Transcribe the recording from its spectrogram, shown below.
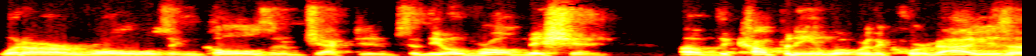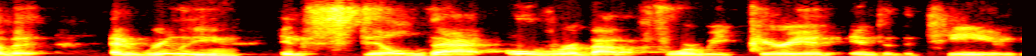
what are our roles and goals and objectives and the overall mission of the company and what were the core values of it and really mm-hmm. instilled that over about a four week period into the team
